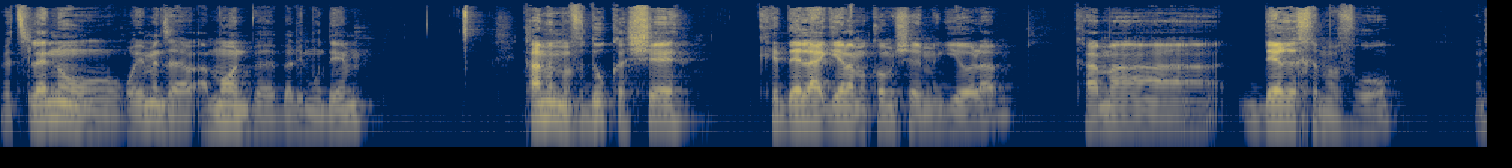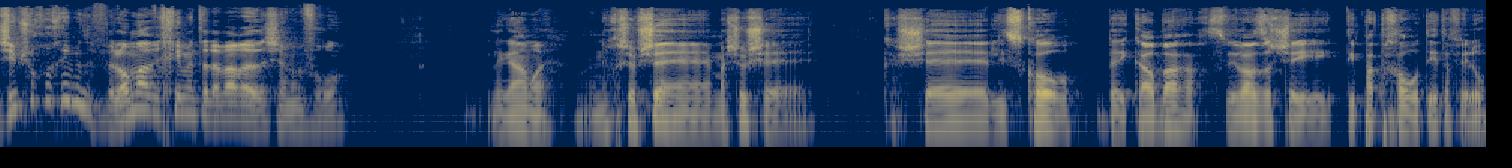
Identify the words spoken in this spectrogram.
ואצלנו רואים את זה המון ב- בלימודים, כמה הם עבדו קשה כדי להגיע למקום שהם הגיעו אליו, כמה דרך הם עברו. אנשים שוכחים את זה ולא מעריכים את הדבר הזה שהם עברו. לגמרי. אני חושב שמשהו שקשה לזכור, בעיקר בסביבה הזאת שהיא טיפה תחרותית אפילו,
